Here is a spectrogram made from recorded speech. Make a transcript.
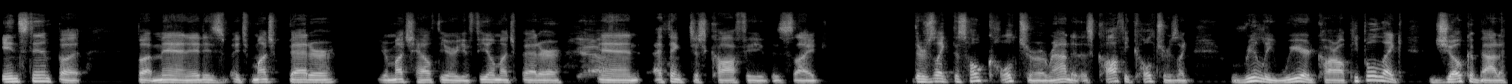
instant but but man it is it's much better. You're much healthier. You feel much better. Yeah. and i think just coffee is like there's like this whole culture around it this coffee culture is like really weird, Carl. People like joke about it.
